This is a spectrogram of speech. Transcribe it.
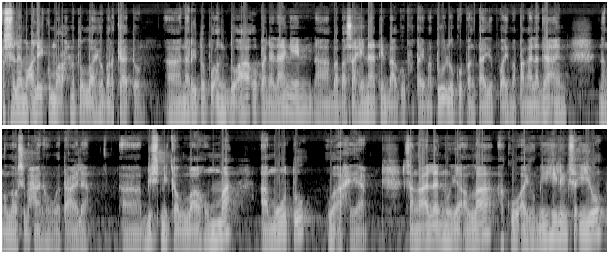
Assalamualaikum warahmatullahi wabarakatuh. Ah, narito po ang dua o panalangin na babasahin natin bago po tayo matulog upang tayo po ay mapangalagaan ng Allah subhanahu wa ta'ala. Ah, Bismikallahumma amutu wa ahya. Sa ngalan mo ya Allah, ako ay humihiling sa iyo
